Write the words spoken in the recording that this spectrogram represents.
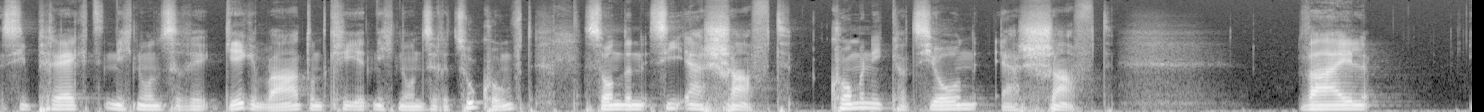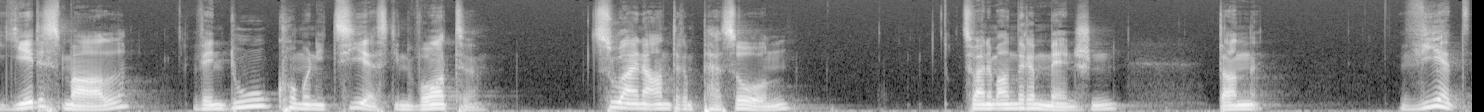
sie prägt nicht nur unsere Gegenwart und kreiert nicht nur unsere Zukunft, sondern sie erschafft. Kommunikation erschafft. Weil jedes Mal, wenn du kommunizierst in Worte zu einer anderen Person, zu einem anderen Menschen, dann wird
